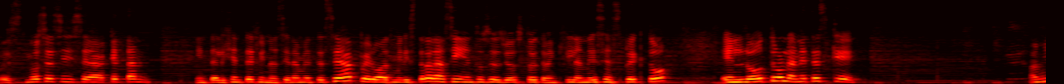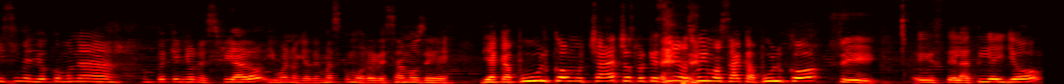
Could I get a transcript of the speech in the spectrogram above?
Pues no sé si sea qué tan inteligente financieramente sea, pero administrada sí, entonces yo estoy tranquila en ese aspecto. En lo otro, la neta es que a mí sí me dio como una, un pequeño resfriado y bueno, y además como regresamos de, de Acapulco, muchachos, porque sí nos fuimos a Acapulco, Sí. este, la tía y yo,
